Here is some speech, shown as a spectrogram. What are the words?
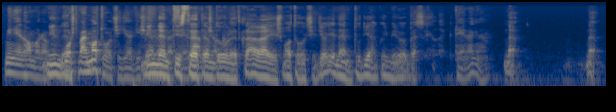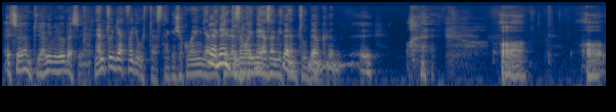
minél hamarabb. Minden, Most már Matolcsi György is Minden erről tiszteletem Dobrev Klár és Matolcsi György nem tudják, hogy miről beszélnek. Tényleg nem? Nem. Nem. Egyszerűen nem tudják, hogy miről beszélnek. Nem tudják, vagy úgy tesznek, és akkor majd mindjárt nem, megkérdezem, nem tudják, hogy mi az, amit nem, nem tudnak. Nem, nem. A, a,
